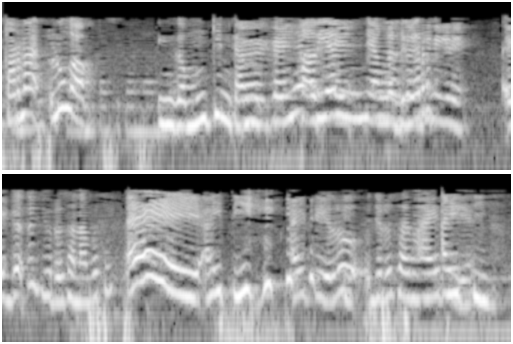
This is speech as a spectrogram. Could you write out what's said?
karena lu nggak nggak mungkin kan? Eh, kayaknya kalian kayak- yang ngedenger gini gini. Ega tuh jurusan apa sih? Eh IT IT lu jurusan IT, IT. ya?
